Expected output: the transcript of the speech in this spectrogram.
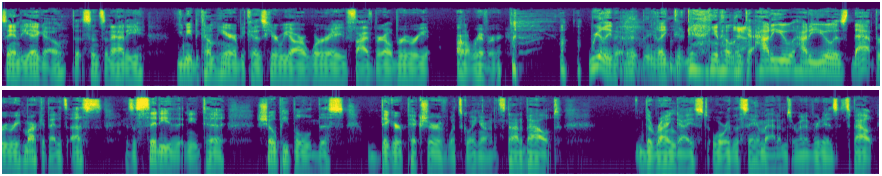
San Diego that Cincinnati, you need to come here because here we are, we're a five barrel brewery on a river. really, like you know, like Yeah. how do you how do you as that brewery market that? It's us as a city that need to show people this bigger picture of what's going on. It's not about the Rhinegeist or the Sam Adams or whatever it is. It's about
